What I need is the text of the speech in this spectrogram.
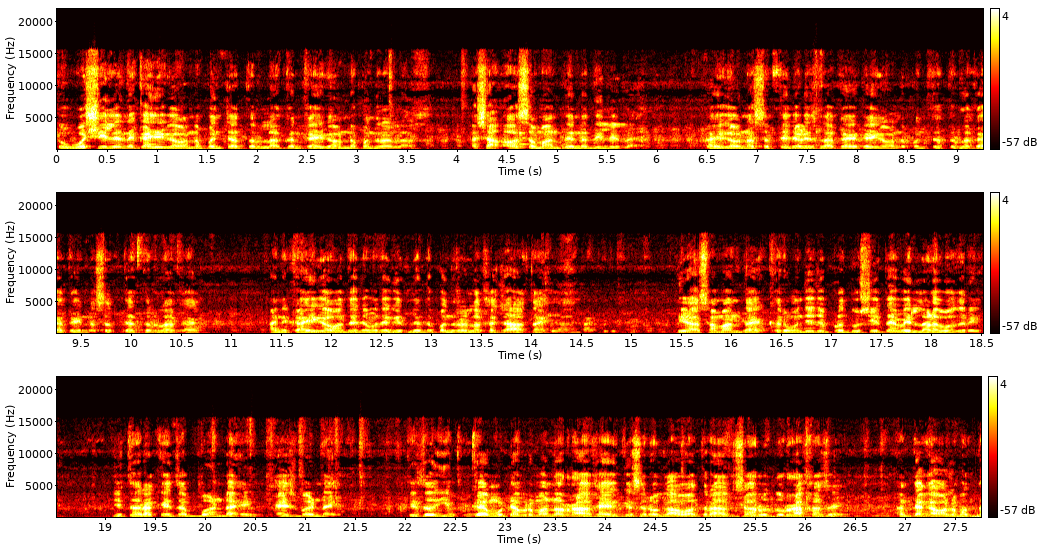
तो वशिलेने काही गावांना पंच्याहत्तर लाख आणि काही गावांना पंधरा लाख अशा असमानतेनं दिलेला आहे. काही गावांना सत्तेचाळीस लाख आहे काही गावांना पंच्याहत्तर लाख आहे काहींना सत्याहत्तर लाख आहे आणि काही गावं त्याच्यामध्ये घेतले तर पंधरा लाखाच्या आत आहे. ही असमानता आहे. खरं म्हणजे जे प्रदूषित आहे वेल्हाळा वगैरे जिथं राखेचा बंड आहे ॲश बंड आहे तिथं इतक्या मोठ्या प्रमाणावर राख आहे की सर्व गावात राख सर्व दूर राखच आहे. आणि त्या गावाला फक्त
